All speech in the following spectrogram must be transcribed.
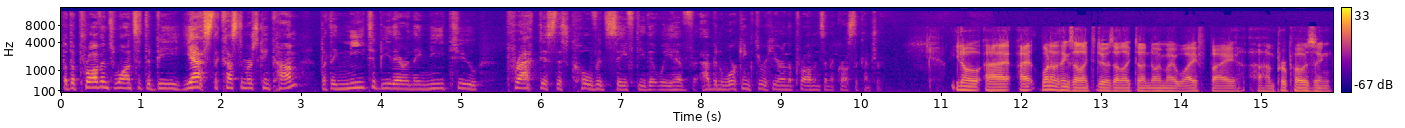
but the province wants it to be yes, the customers can come, but they need to be there and they need to practice this COVID safety that we have, have been working through here in the province and across the country. You know, uh, I, one of the things I like to do is I like to annoy my wife by um, proposing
